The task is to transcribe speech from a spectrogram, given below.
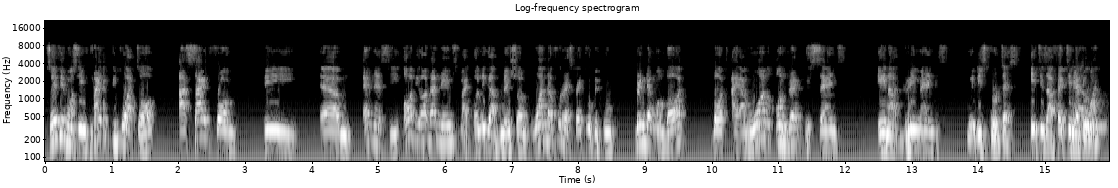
So if you must invite people at all, aside from the um, NLC, all the other names my colleague have mentioned, wonderful, respectful people, bring them on board. But I am 100% in agreement with this protest. It is affecting everyone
